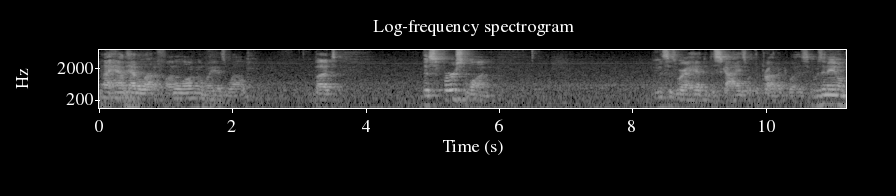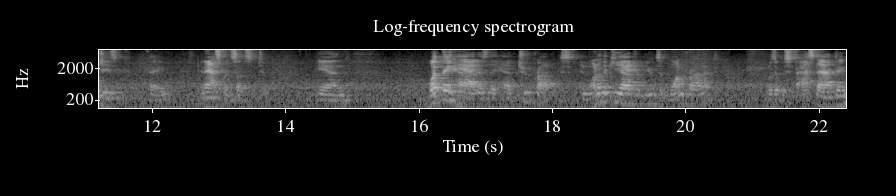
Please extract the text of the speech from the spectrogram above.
and I have had a lot of fun along the way as well. But this first one, and this is where I had to disguise what the product was. It was an analgesic, okay, an aspirin substitute. And what they had is they had two products. And one of the key attributes of one product was it was fast acting.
